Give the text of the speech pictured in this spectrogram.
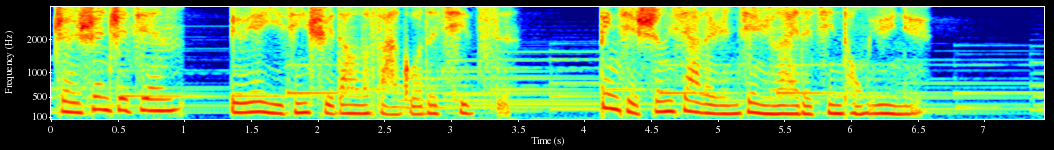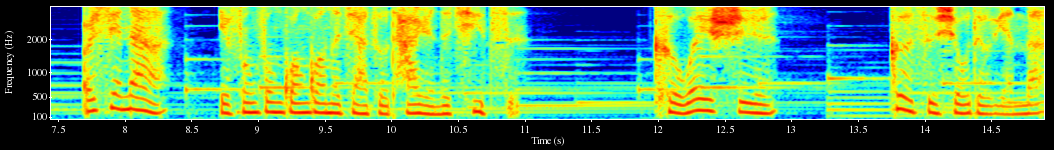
转瞬之间，刘烨已经娶到了法国的妻子，并且生下了人见人爱的金童玉女，而谢娜也风风光光的嫁作他人的妻子，可谓是各自修得圆满，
